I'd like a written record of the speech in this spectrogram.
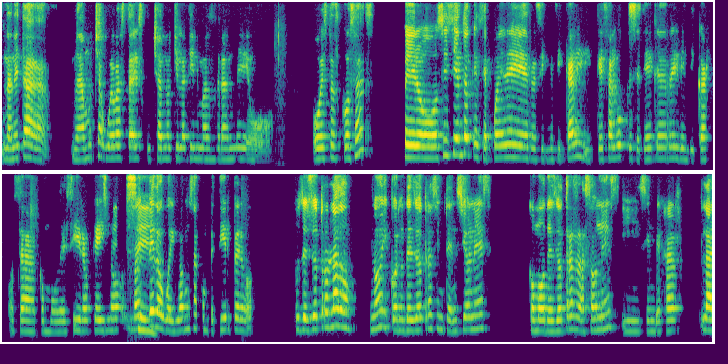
la neta, me da mucha hueva estar escuchando quién la tiene más grande o, o estas cosas, pero sí siento que se puede resignificar y que es algo que se tiene que reivindicar, o sea, como decir, ok, no, no hay pedo, güey, vamos a competir, pero pues desde otro lado, ¿no? Y con desde otras intenciones, como desde otras razones y sin dejar la,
